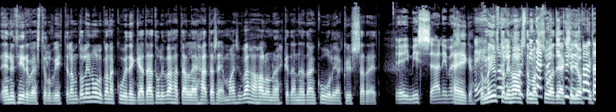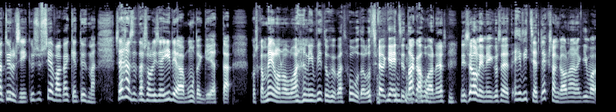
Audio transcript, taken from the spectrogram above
en nyt hirveästi ollut viihteellä, mutta olin ulkona kuitenkin ja tää tuli vähän tälleen hätäseen. Mä olisin vähän halunnut ehkä tänne jotain kuulia kyssäreitä. Ei missään nimessä. Eikö? No mä just olin ei haastamassa sua, kaikki tiedätkö, kysyis johonkin- vaan jotain tylsiä, kysy siellä vaan kaikkea tyhmää. Sehän se tässä oli se idea muutenkin, että koska meillä on ollut aina niin vitu hyvät huutelut siellä keitsin takahuoneessa, niin se oli niinku se, että ei vitsi, että Leksankaan on aina kiva,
